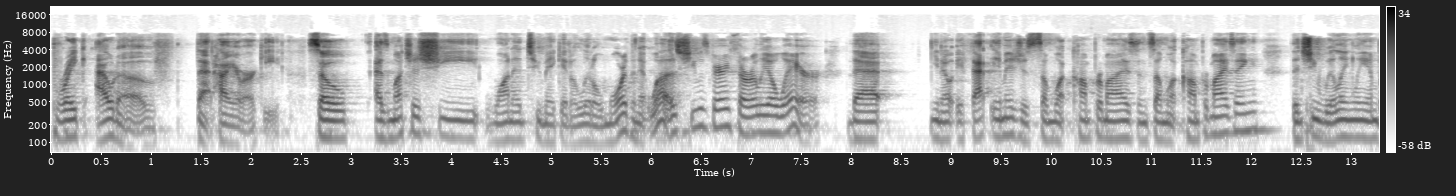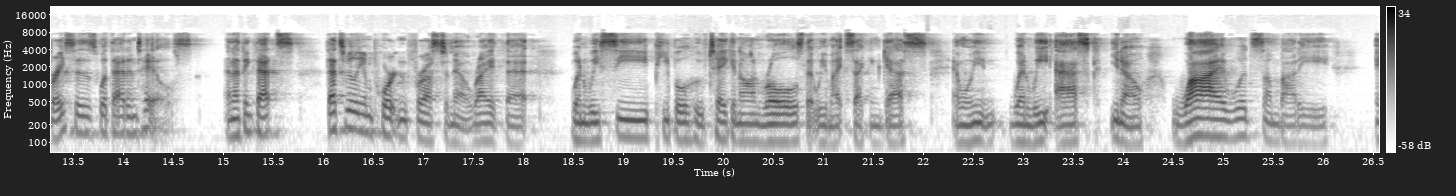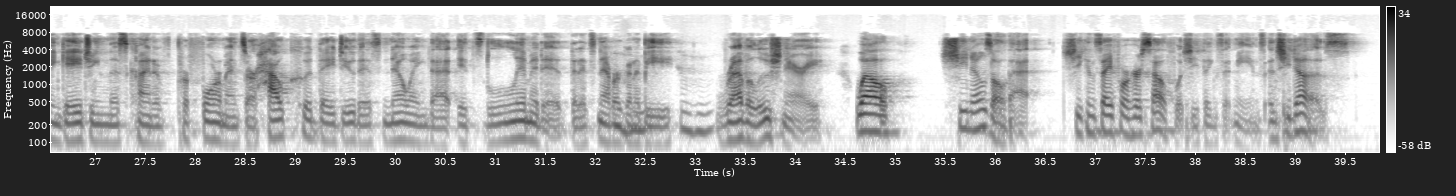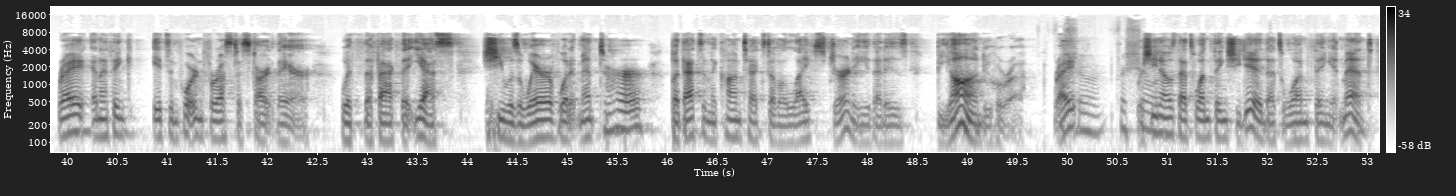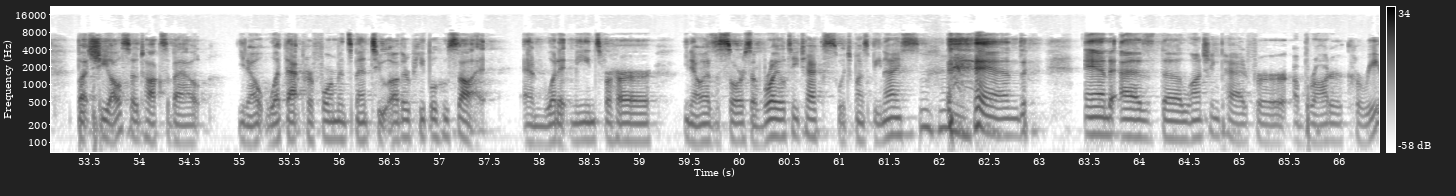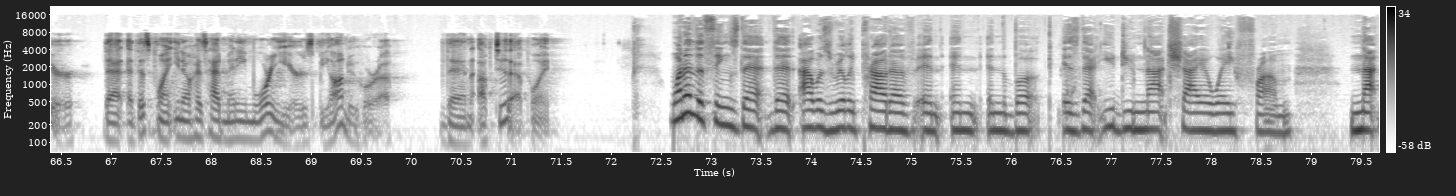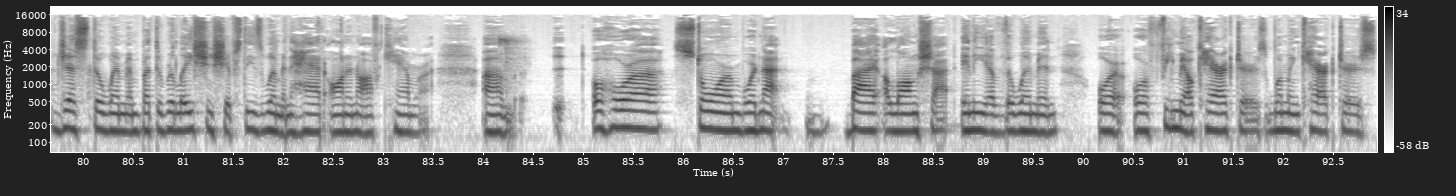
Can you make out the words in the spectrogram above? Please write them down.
break out of that hierarchy so as much as she wanted to make it a little more than it was she was very thoroughly aware that you know, if that image is somewhat compromised and somewhat compromising, then she willingly embraces what that entails. And I think that's that's really important for us to know, right? That when we see people who've taken on roles that we might second guess, and when we when we ask, you know, why would somebody engaging this kind of performance or how could they do this knowing that it's limited, that it's never mm-hmm. going to be mm-hmm. revolutionary? Well, she knows all that she can say for herself what she thinks it means, and she does, right? And I think it's important for us to start there with the fact that yes, she was aware of what it meant to her, but that's in the context of a life's journey that is beyond Uhura, right? For sure, for sure. Where she knows that's one thing she did, that's one thing it meant, but she also talks about, you know, what that performance meant to other people who saw it and what it means for her, you know, as a source of royalty checks, which must be nice, mm-hmm. and and as the launching pad for a broader career that at this point, you know, has had many more years beyond Uhura than up to that point. One of the things that, that I was really proud of in, in, in the book is that you do not shy away from not just the women, but the relationships these women had on and off camera. Um, Uhura, Storm were not by a long shot any of the women or, or female characters, women characters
